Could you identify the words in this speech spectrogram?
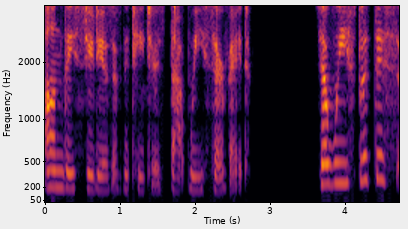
on the studios of the teachers that we surveyed. So we split this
